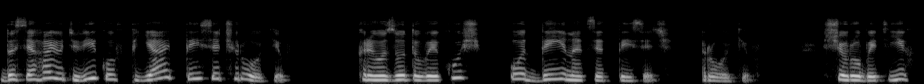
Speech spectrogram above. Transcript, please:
досягають віку в 5 тисяч років, криозотовий кущ 11 тисяч років, що робить їх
